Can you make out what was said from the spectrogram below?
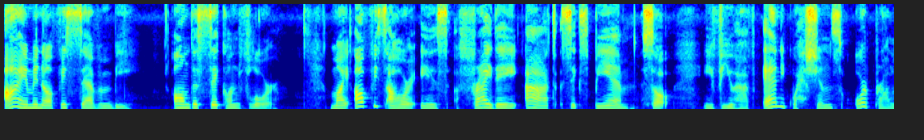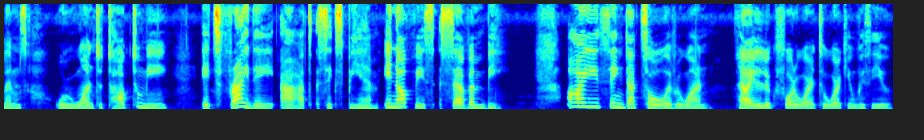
I am in office 7B on the second floor. My office hour is Friday at 6 p.m. So, if you have any questions or problems or want to talk to me, it's Friday at 6 p.m. in office 7B. I think that's all, everyone. I look forward to working with you.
